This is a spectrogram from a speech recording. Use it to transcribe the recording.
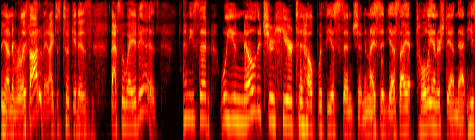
You know, I never really thought of it. I just took it as that's the way it is. And he said, well, you know that you're here to help with the ascension. And I said, yes, I totally understand that. He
